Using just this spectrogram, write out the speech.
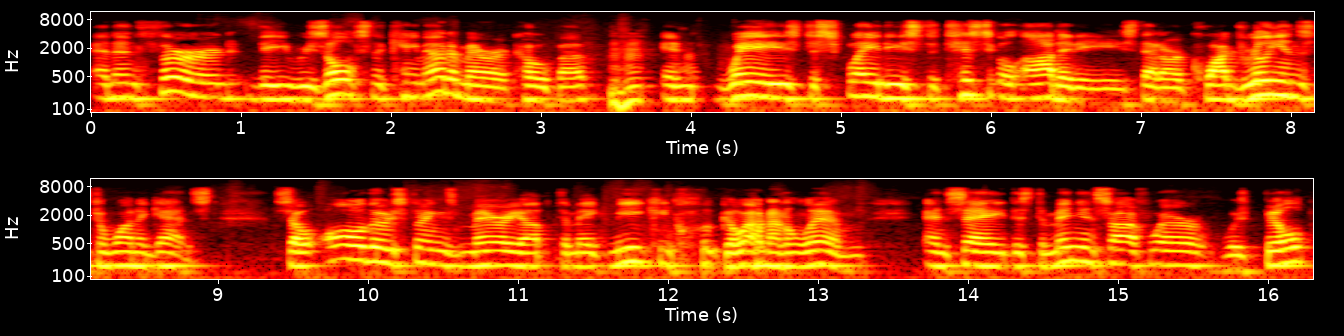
And then third, the results that came out of Maricopa mm-hmm. in ways display these statistical oddities that are quadrillions to one against. So all those things marry up to make me go out on a limb and say this Dominion software was built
